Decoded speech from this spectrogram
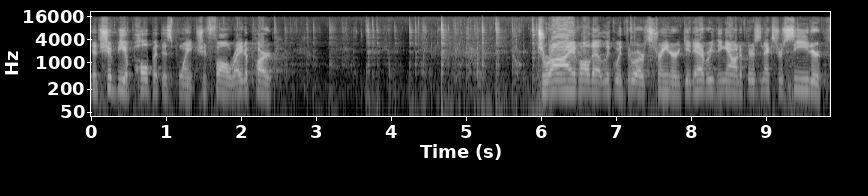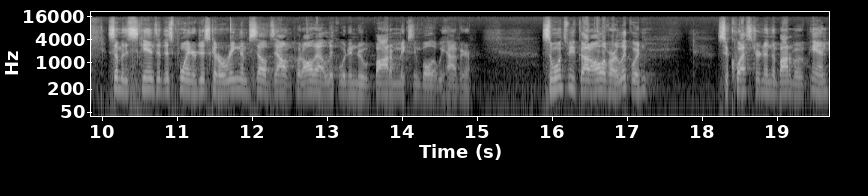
It should be a pulp at this point. It should fall right apart. Drive all that liquid through our strainer, get everything out. If there's an extra seed or some of the skins at this point are just going to wring themselves out and put all that liquid into a bottom mixing bowl that we have here. So once we've got all of our liquid sequestered in the bottom of a pan,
